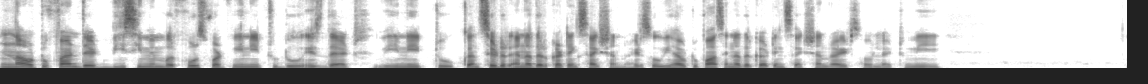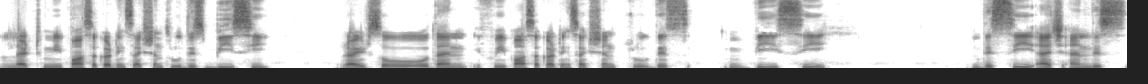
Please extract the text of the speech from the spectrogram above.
Now to find that bc member force what we need to do is that we need to consider another cutting section right? So we have to pass another cutting section right? So let me let me pass a cutting section through this BC right? So then if we pass a cutting section through this BC this ch and this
